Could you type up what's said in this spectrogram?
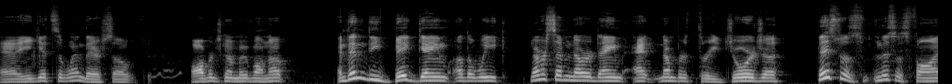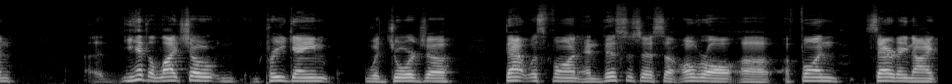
uh, he gets the win there. So, Auburn's going to move on up. And then the big game of the week, number seven Notre Dame at number three Georgia. This was this was fun you had the light show pregame with Georgia. That was fun, and this was just an overall uh, a fun Saturday night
